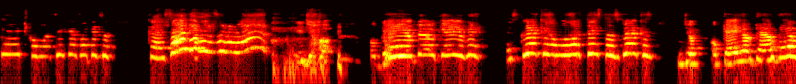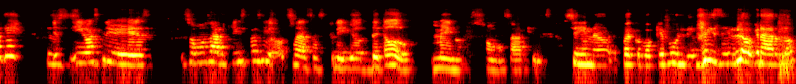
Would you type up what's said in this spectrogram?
qué? ¿Cómo así que saque el celular? ¡Que saque el celular! Y yo, ok, ok, ok, ok, escribe que somos artistas, escribe que... Yo, ok, ok, ok, ok. Entonces iba a escribir, somos artistas y, o sea, se escribió de todo, menos somos artistas. Sí, no, fue como que fue muy difícil lograrlo.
